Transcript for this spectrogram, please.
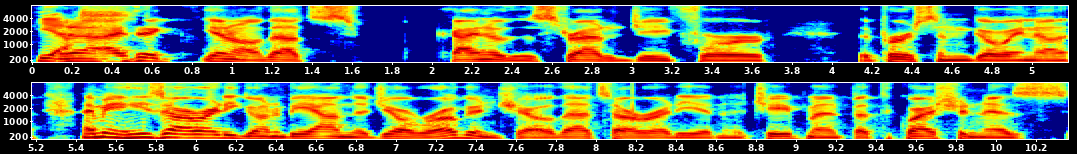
Yeah i think you know that's kind of the strategy for the person going on. I mean, he's already going to be on the Joe Rogan show. That's already an achievement. But the question is,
